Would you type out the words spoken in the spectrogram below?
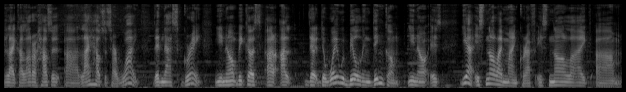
like a lot of houses, uh, lighthouses are white, then that's great, you know, because uh, uh, the the way we build in Dinkum, you know, is yeah, it's not like Minecraft, it's not like um,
